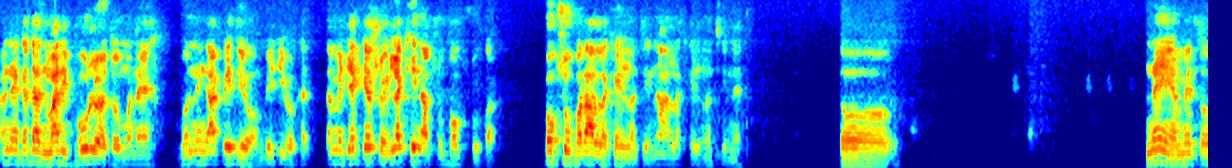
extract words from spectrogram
અને કદાચ મારી ભૂલ હોય તો મને વોર્નિંગ આપી દો બીજી વખત તમે જે કહેશો એ લખી નાખશું બોક્સ ઉપર. બોક્સ ઉપર આ લખેલ નથી, ના લખેલ નથી ને. તો નહીં, અમે તો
